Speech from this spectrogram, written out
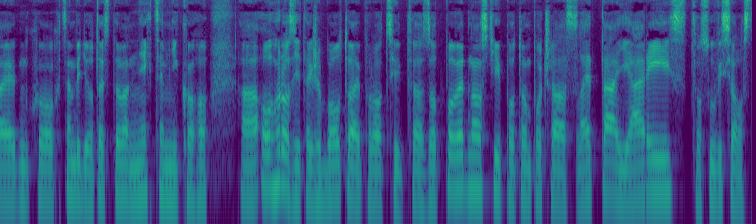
a jednoducho chcem byť otestovaný, nechcem nikoho ohroziť, takže bol to aj procit zodpovednosti. Potom počas leta, jary, to súviselo s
